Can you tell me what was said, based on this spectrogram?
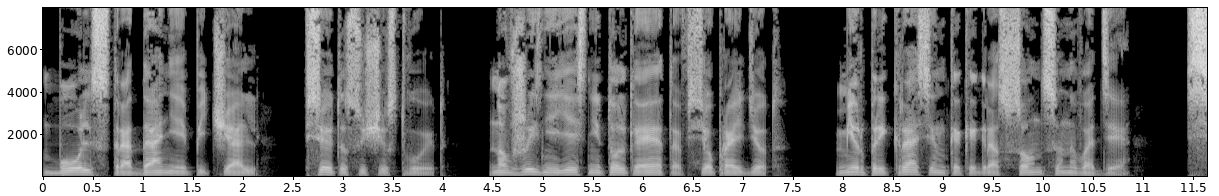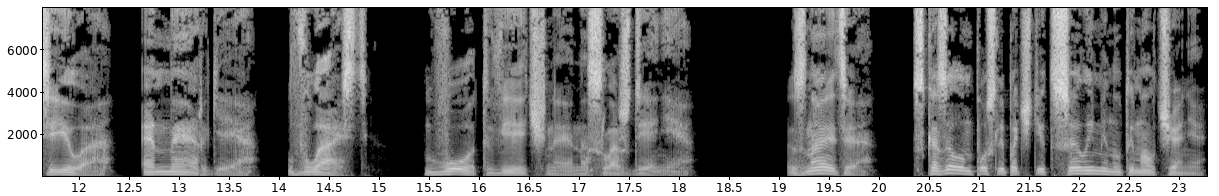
Боль, страдания, печаль — все это существует. Но в жизни есть не только это, все пройдет. Мир прекрасен, как игра солнца на воде. Сила, энергия, власть — вот вечное наслаждение. «Знаете», — сказал он после почти целой минуты молчания,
